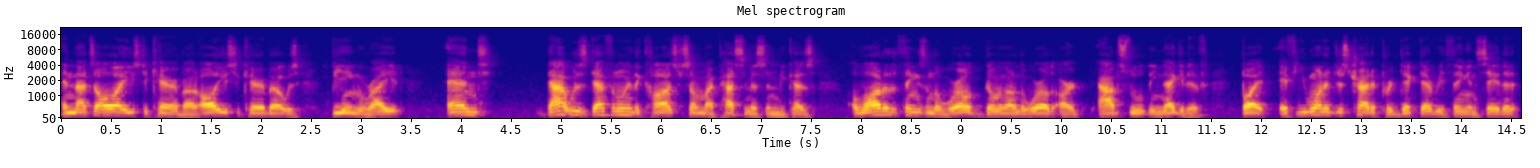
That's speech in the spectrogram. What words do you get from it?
And that's all I used to care about. All I used to care about was being right. And that was definitely the cause for some of my pessimism because a lot of the things in the world going on in the world are absolutely negative. But if you want to just try to predict everything and say that,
